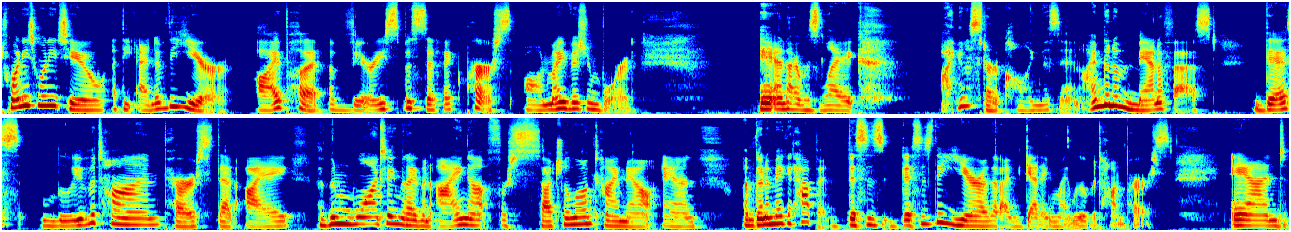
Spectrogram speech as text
2022 at the end of the year, I put a very specific purse on my vision board. And I was like, I'm going to start calling this in. I'm going to manifest this Louis Vuitton purse that I have been wanting, that I've been eyeing up for such a long time now. And I'm going to make it happen. This is this is the year that I'm getting my Louis Vuitton purse. And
